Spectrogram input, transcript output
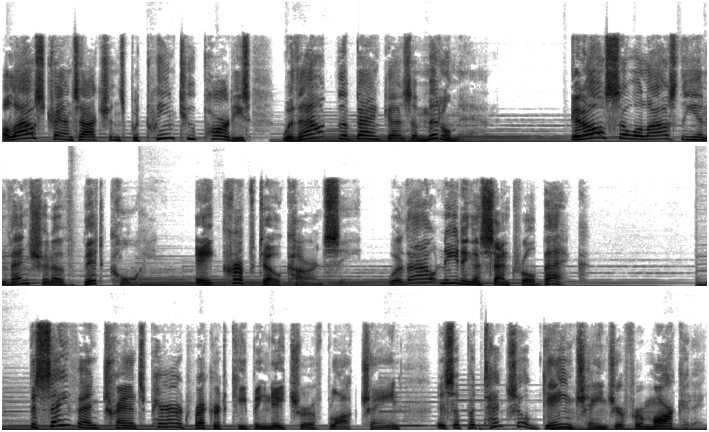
allows transactions between two parties without the bank as a middleman. It also allows the invention of Bitcoin, a cryptocurrency, without needing a central bank. The safe and transparent record keeping nature of blockchain is a potential game changer for marketing.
